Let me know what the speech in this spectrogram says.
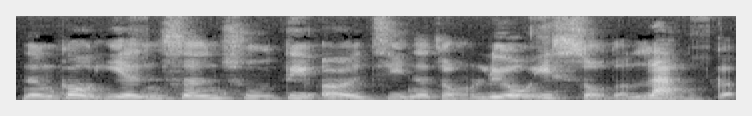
能够延伸出第二季那种留一手的烂梗。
